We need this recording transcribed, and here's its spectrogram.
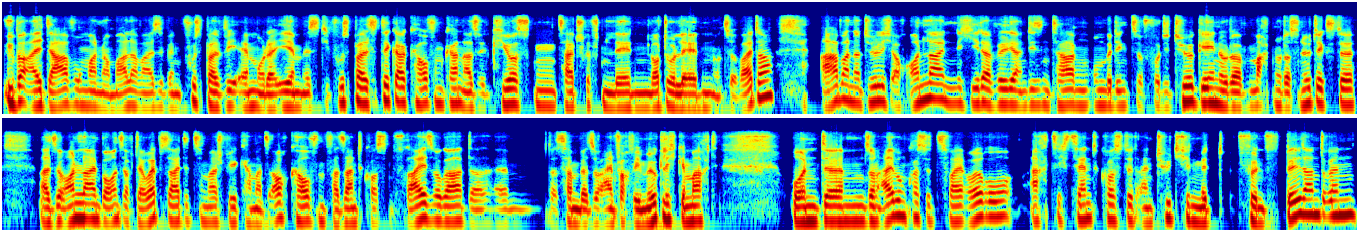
überall da, wo man normalerweise, wenn Fußball-WM oder EM ist, die Fußballsticker kaufen kann, also in Kiosken, Zeitschriftenläden, Lottoläden und so weiter. Aber natürlich auch online. Nicht jeder will ja in diesen Tagen unbedingt so vor die Tür gehen oder macht nur das Nötigste. Also online bei uns auf der Webseite zum Beispiel kann man es auch kaufen, versandkostenfrei sogar. Da, ähm, das haben wir so einfach wie möglich gemacht. Und ähm, so ein Album kostet 2 Euro. 80 Cent kostet ein Tütchen mit fünf Bildern drin.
